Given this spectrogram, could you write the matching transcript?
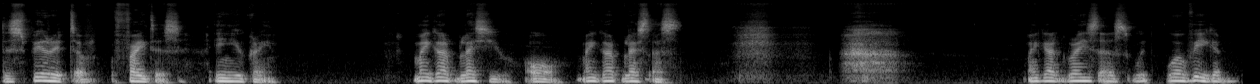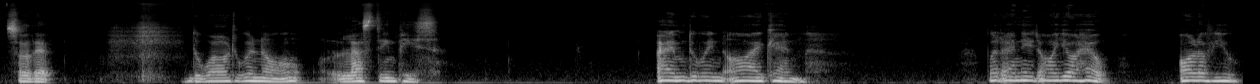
the spirit of fighters in Ukraine. May God bless you all. May God bless us. May God grace us with well vegan so that the world will know lasting peace. I'm doing all I can. But I need all your help. All of you.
